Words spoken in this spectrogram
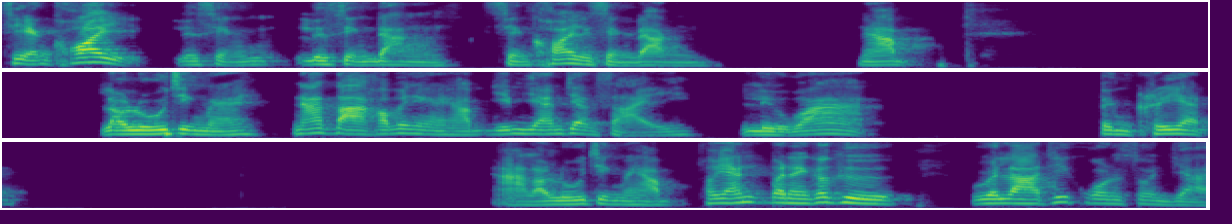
เสียงค่อยหรือเสียงหรือเสียงดัง เสียงค่อยหรือเสียงดังนะครับ เรารู้จริงไหมหน้าตาเขาเป็นยังไงครับ ยิ้มแย้มแจ่มใสหรือว่าตึงเครียด อ่า เรารู้จริงไหมครับ เพราะฉะนั้นประเด็นก็คือ เวลาที่คนส่วนใหญ่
